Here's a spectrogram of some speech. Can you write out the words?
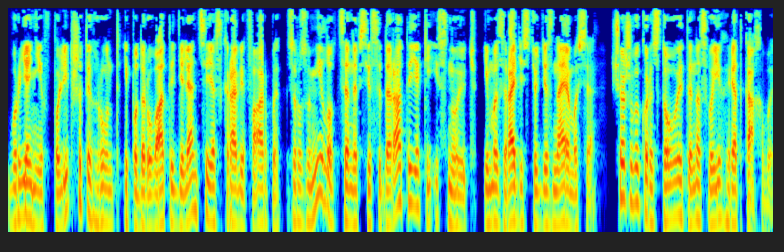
бур'янів, поліпшити ґрунт і подарувати ділянці яскраві фарби. Зрозуміло, це не всі сидерати, які існують, і ми з радістю дізнаємося, що ж використовуєте на своїх грядках ви.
